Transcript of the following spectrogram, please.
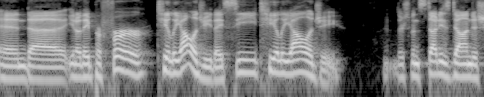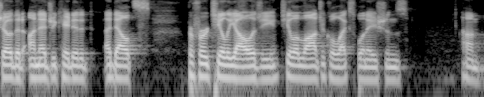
And uh, you know, they prefer teleology. They see teleology there's been studies done to show that uneducated adults prefer teleology, teleological explanations. Um,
